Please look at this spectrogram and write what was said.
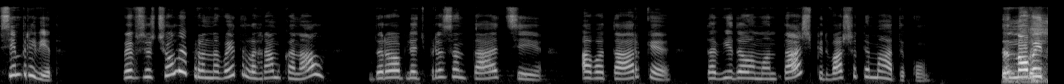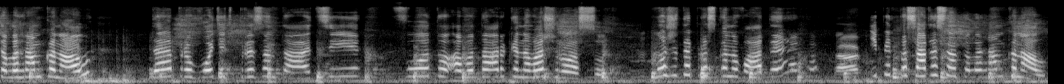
Всім привіт! Ви вже чули про новий телеграм-канал, де роблять презентації, аватарки та відеомонтаж під вашу тематику. Новий телеграм-канал, де проводять презентації, фото, аватарки на ваш розсуд. Можете просканувати Так, і підписатись на телеграм-канал.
